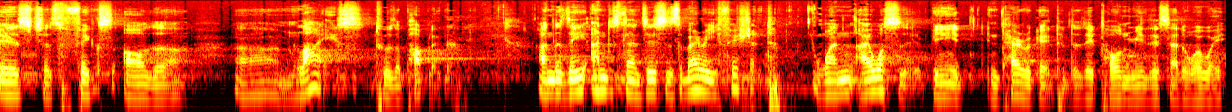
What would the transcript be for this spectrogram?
is just fix all the um, lies to the public. And they understand this is very efficient. When I was being interrogated, they told me, they said, Weiwei,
